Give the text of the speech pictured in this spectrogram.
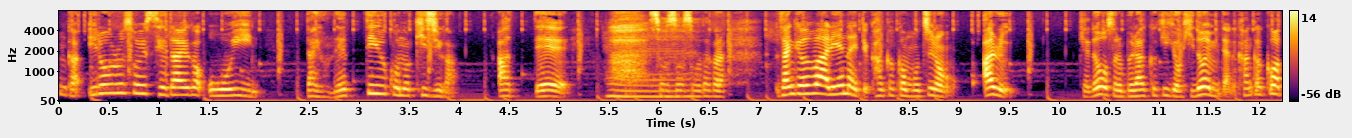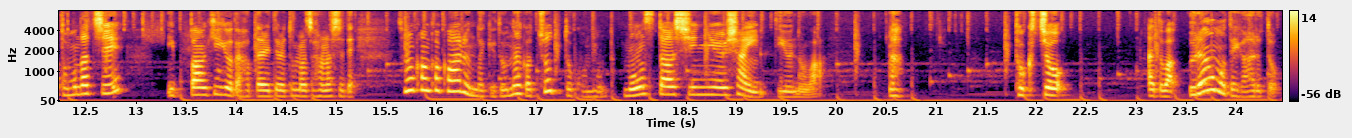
なんかいろいろそういう世代が多いんだよねっていうこの記事があって、はあ、そうそうそう。だから残業はありえないっていう感覚はもちろんあるけどそのブラック企業ひどいみたいな感覚は友達一般企業で働いてる友達と話しててその感覚はあるんだけどなんかちょっとこのモンスター新入社員っていうのはあ特徴あとは裏表があると。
